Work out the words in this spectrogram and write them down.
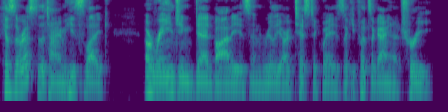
Because the rest of the time, he's like arranging dead bodies in really artistic ways. Like he puts a guy in a tree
